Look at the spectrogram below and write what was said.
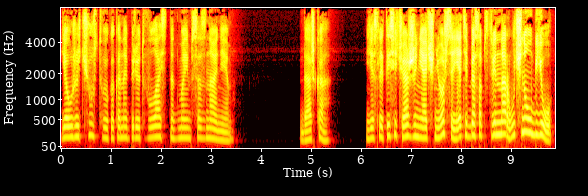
Я уже чувствую, как она берет власть над моим сознанием. «Дашка, если ты сейчас же не очнешься, я тебя собственноручно убью!»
